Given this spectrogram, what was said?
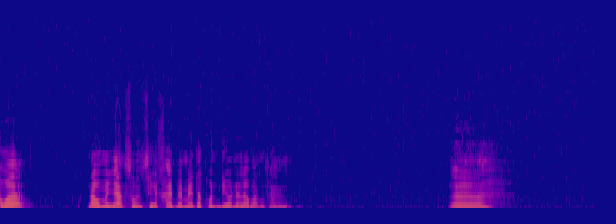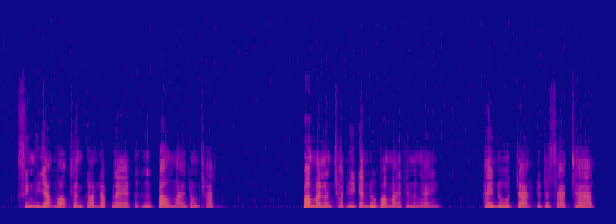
ราะว่าเราไม่อยากสูญเสียใครไปแม้แต่คนเดียวในระหว่างทางสิ่งที่อยากบอกท่านก่อนดับแรกก็คือเป้าหมายต้องชัด เป้าหมายต้องชัดวิธีการดูเป้าหมายทำยังไง ให้ดูจากยุทธศาสตร์ชาติ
